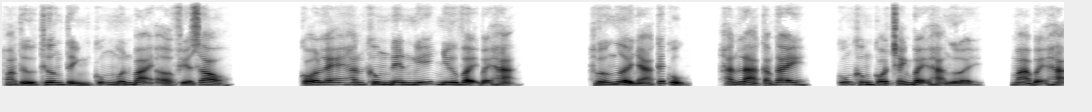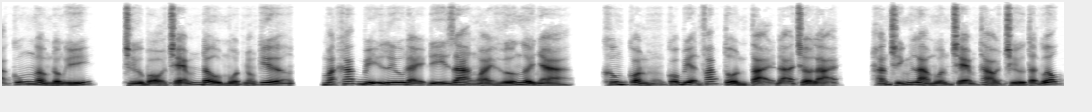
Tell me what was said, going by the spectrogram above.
hoàng tử thương tình cũng muốn bại ở phía sau. Có lẽ hắn không nên nghĩ như vậy bệ hạ. Hứa người nhà kết cục, hắn là cắm tay, cũng không có tránh bệ hạ người, mà bệ hạ cũng ngầm đồng ý, trừ bỏ chém đầu một nhóm kia, mặt khác bị lưu đẩy đi ra ngoài hứa người nhà, không còn có biện pháp tồn tại đã trở lại, hắn chính là muốn chém thảo trừ tận gốc.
